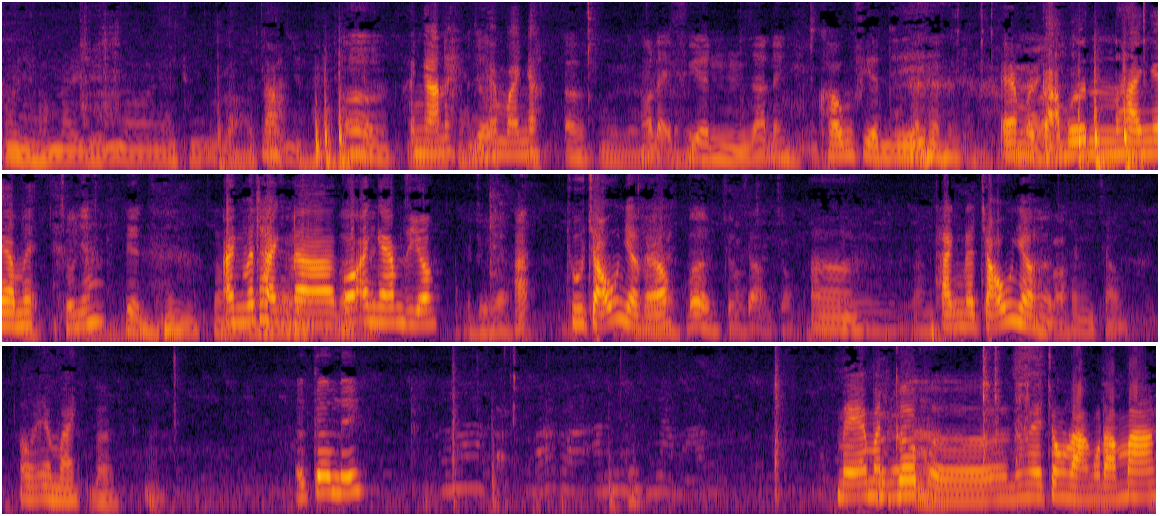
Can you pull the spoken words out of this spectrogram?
Thôi nhỉ, hôm nay đến ờ, nhà chú gả Nào. ờ anh ngán này Dạ. em anh nhá. Ờ Người là- nó lại phiền gia đình. Không phiền gì. Em phải cảm ơn hai anh em ấy. Chú nhá phiền. Anh với thành là có anh em gì không? Hả? chú cháu nhỉ phải không? Vâng chú cháu. À, thành là cháu nhỉ ờ thành cháu. Thôi em anh. Vâng. Ờ, cơm đi. Mẹ em ăn cơm ở ngay trong làng có đám ma.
